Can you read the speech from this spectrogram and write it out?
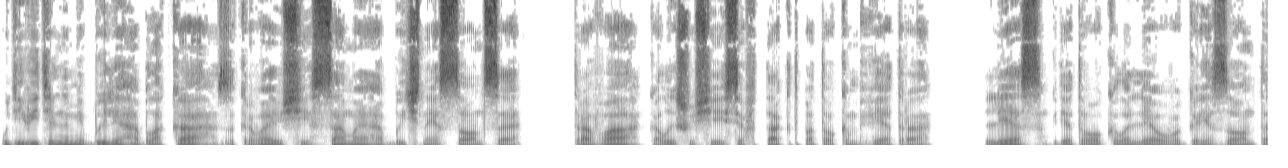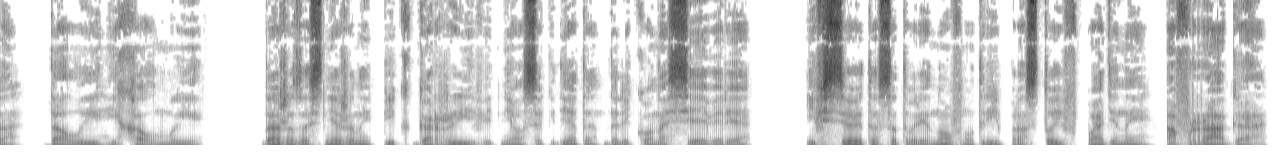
Удивительными были облака, закрывающие самое обычное солнце. Трава, колышущаяся в такт потоком ветра. Лес где-то около левого горизонта. Долы и холмы. Даже заснеженный пик горы виднелся где-то далеко на севере. И все это сотворено внутри простой впадины оврага.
